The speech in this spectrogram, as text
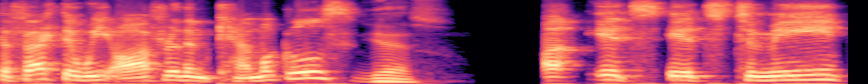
the fact that we offer them chemicals yes uh, it's it's to me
